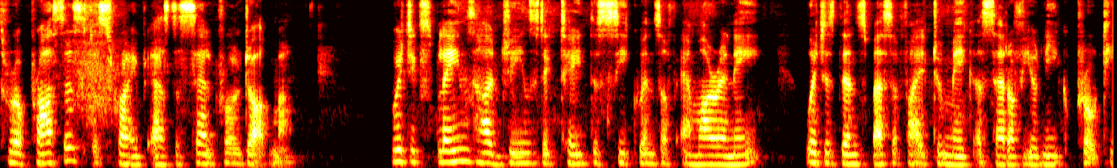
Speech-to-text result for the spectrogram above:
through a process described as the central dogma, which explains how genes dictate the sequence of mRNA, which is then specified to make a set of unique proteins.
